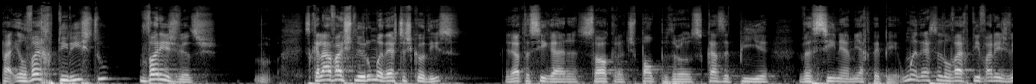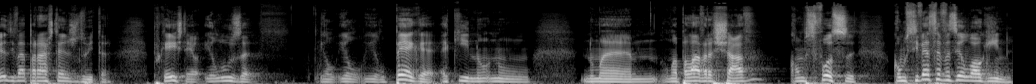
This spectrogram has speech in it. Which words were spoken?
Pá, ele vai repetir isto várias vezes. Se calhar vai escolher uma destas que eu disse, Candidata Cigana, Sócrates, Paulo Pedroso, Casa Pia, Vacina, MRPP. Uma destas ele vai repetir várias vezes e vai parar as trends do Twitter. Porque é isto, é, ele usa, ele, ele, ele pega aqui no, no, numa uma palavra-chave, como se fosse, como se estivesse a fazer login,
